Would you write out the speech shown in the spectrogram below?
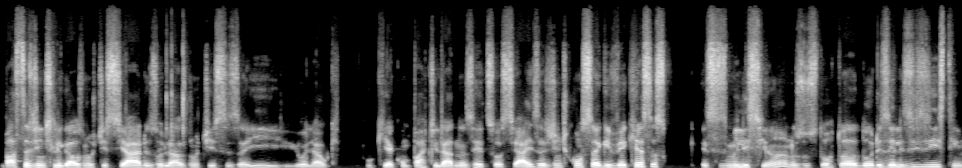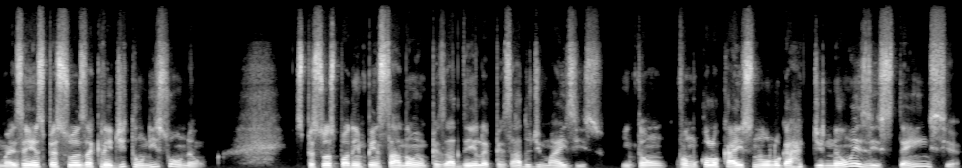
basta a gente ligar os noticiários, olhar as notícias aí e olhar o que, o que é compartilhado nas redes sociais, a gente consegue ver que essas, esses milicianos, os torturadores, eles existem, mas aí as pessoas acreditam nisso ou não? As pessoas podem pensar, não, é um pesadelo, é pesado demais isso. Então, vamos colocar isso num lugar de não existência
